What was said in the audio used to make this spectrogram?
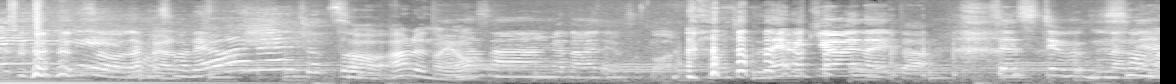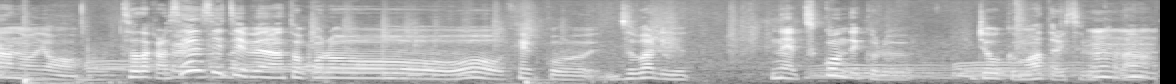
いい。そうだから。それはねちょっとそうあるのよ。旦那さんがダメだよそこはもうちょっとね見極めないと。センシティブなね。そうなのよ。そうだからセンシティブなところを結構ズバリね突っ込んでくるジョークもあったりするから、うんうん。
